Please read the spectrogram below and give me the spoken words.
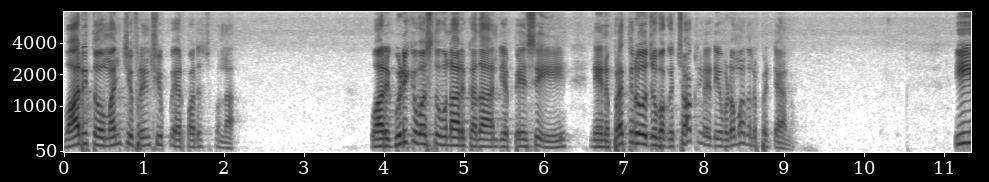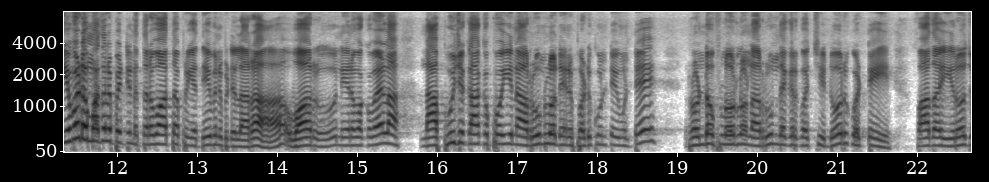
వారితో మంచి ఫ్రెండ్షిప్ ఏర్పరచుకున్నా. వారి గుడికి వస్తూ ఉన్నారు కదా అని చెప్పేసి నేను ప్రతిరోజు ఒక చాక్లెట్ ఇవ్వడం మొదలుపెట్టాను. ఈ ఇవ్వడం మొదలుపెట్టిన తర్వాత ప్రియ దేవుని బిడ్డలారా వారు నేను ఒకవేళ నా పూజ కాకపోయి నా రూమ్లో నేను పడుకుంటే ఉంటే రెండో ఫ్లోర్లో నా రూమ్ దగ్గరకు వచ్చి డోర్ కొట్టి ఫాదర్ ఈరోజు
